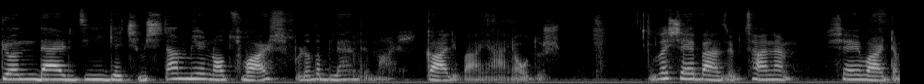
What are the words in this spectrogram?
gönderdiği geçmişten bir not var. Burada da Blendin var. Galiba yani odur. Bu da şeye benziyor. Bir tane şey vardı.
